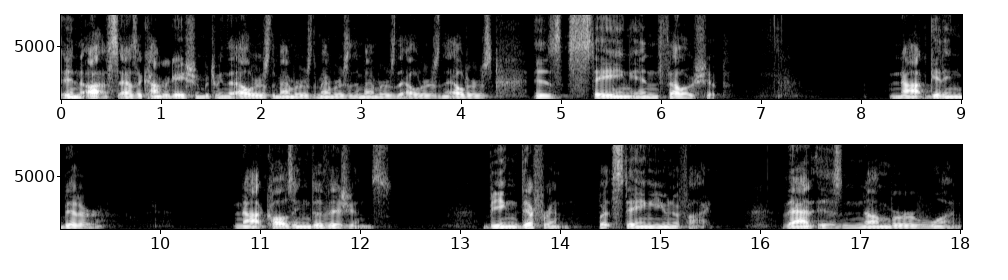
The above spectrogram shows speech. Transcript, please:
in us as a congregation, between the elders, the members, the members and the members, the elders and the elders, is staying in fellowship, not getting bitter, not causing divisions, being different, but staying unified. That is number one.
